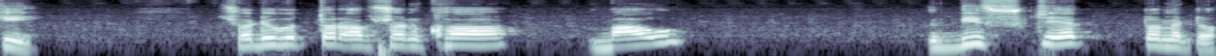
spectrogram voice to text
কি? সঠিক উত্তর অপশন খ বাউ বিফটেক টমেটো।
